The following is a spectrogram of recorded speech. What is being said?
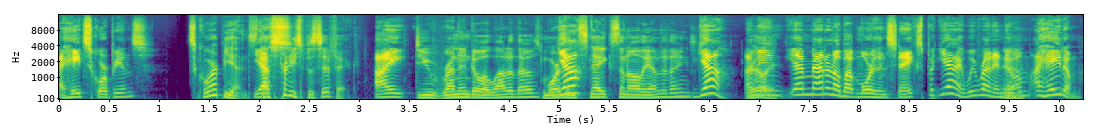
I hate scorpions. scorpions. Yes. That's pretty specific. I Do you run into a lot of those more Yeah. than snakes and all the other things? yeah. I Really? mean, I don't know about more than snakes, but yeah, we run into Yeah. them. I hate them.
